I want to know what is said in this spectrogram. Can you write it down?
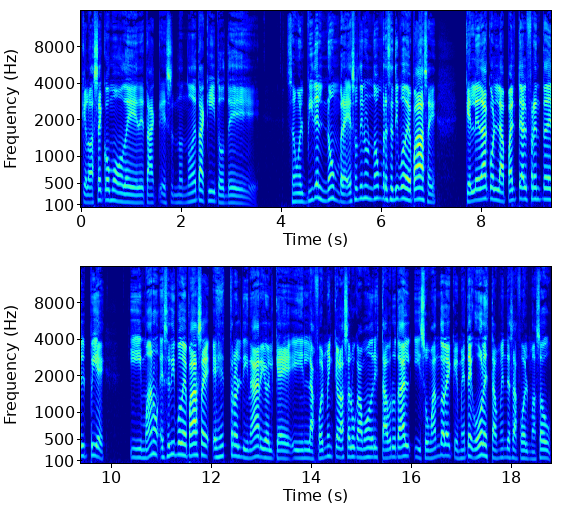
que lo hace como de, de no, de taquitos, de Se me olvida el nombre. Eso tiene un nombre, ese tipo de pase. Que él le da con la parte al frente del pie. Y, mano, ese tipo de pase es extraordinario. El que, y la forma en que lo hace Luca Modric está brutal. Y sumándole que mete goles también de esa forma. So,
